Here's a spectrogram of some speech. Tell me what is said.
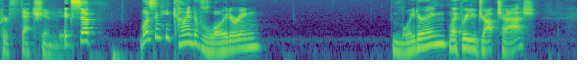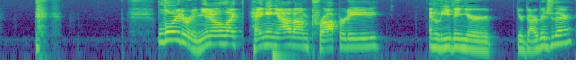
perfection, dude. Except, wasn't he kind of loitering? Loitering, like where you drop trash. Loitering, you know, like hanging out on property. and leaving your your garbage there.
